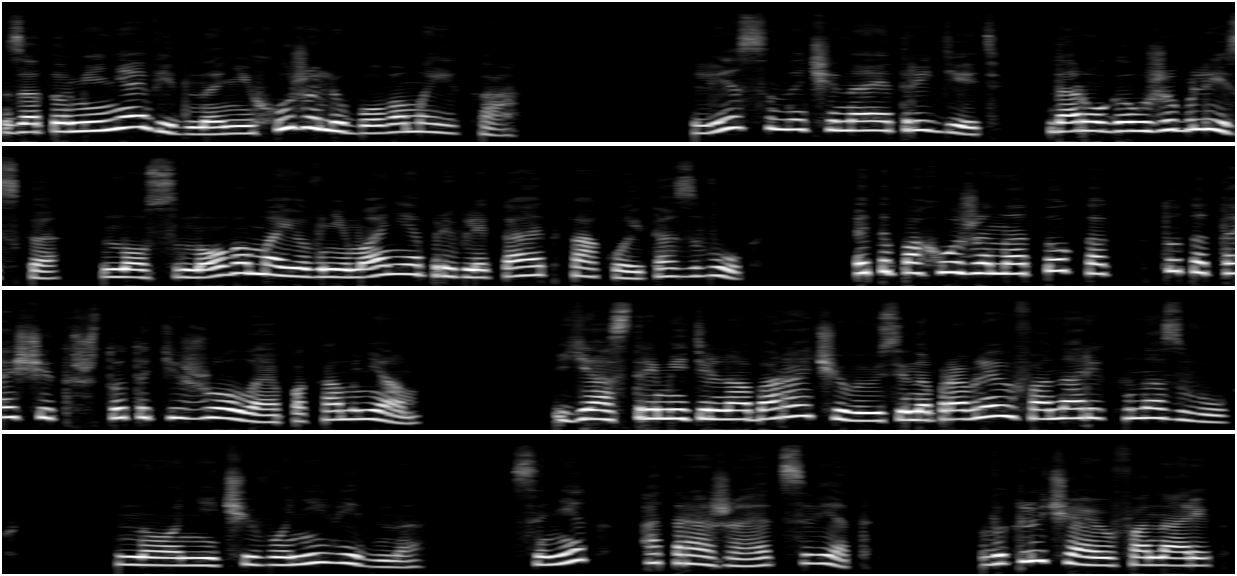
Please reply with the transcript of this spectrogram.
Зато меня видно не хуже любого маяка. Лес начинает редеть, дорога уже близко, но снова мое внимание привлекает какой-то звук. Это похоже на то, как кто-то тащит что-то тяжелое по камням. Я стремительно оборачиваюсь и направляю фонарик на звук. Но ничего не видно. Снег отражает свет. Выключаю фонарик,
